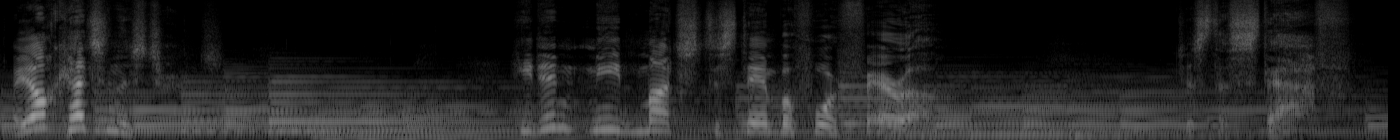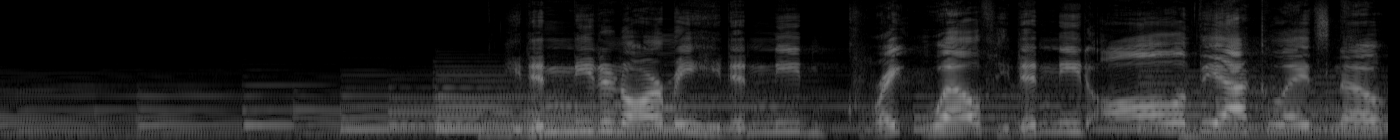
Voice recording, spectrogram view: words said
Are y'all catching this, church? He didn't need much to stand before Pharaoh, just a staff. He didn't need an army, he didn't need great wealth, he didn't need all of the accolades. No,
